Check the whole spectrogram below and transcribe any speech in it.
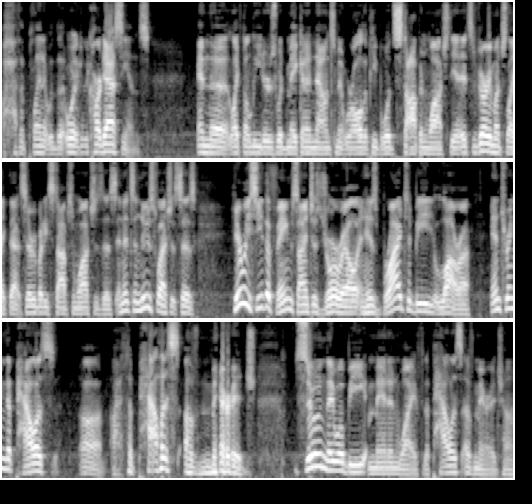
oh, the planet with the, the Cardassians. And the like the leaders would make an announcement where all the people would stop and watch the it's very much like that. So everybody stops and watches this. And it's a newsflash that says here we see the famed scientist Jor-El and his bride to be Lara entering the palace, uh, the palace of marriage. Soon they will be man and wife. The palace of marriage, huh?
